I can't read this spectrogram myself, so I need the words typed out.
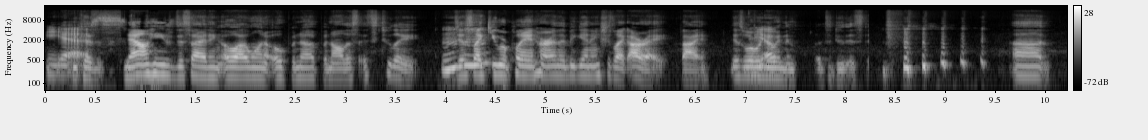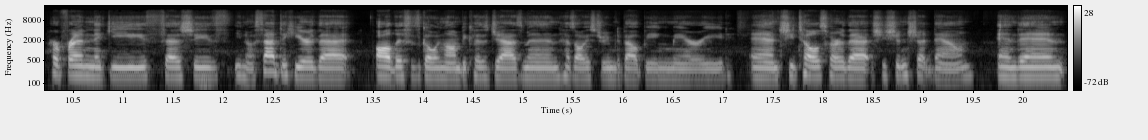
yeah Because now he's deciding, oh, I want to open up and all this. It's too late. Just Mhm. like you were playing her in the beginning, she's like, all right, fine. This is what we're doing. Then let's do this. Thing. uh, her friend Nikki says she's, you know, sad to hear that all this is going on because Jasmine has always dreamed about being married. And she tells her that she shouldn't shut down. And then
